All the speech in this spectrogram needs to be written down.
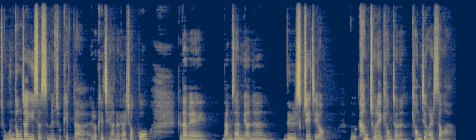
좀 운동장이 있었으면 좋겠다 이렇게 제안을 하셨고 그다음에 남산면은 늘 숙제지요. 그 강촌의 경제, 경제 활성화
